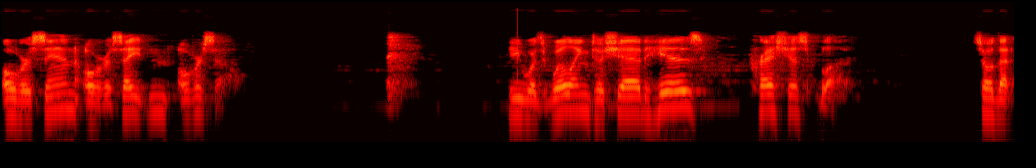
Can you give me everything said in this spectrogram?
over sin, over Satan, over self. He was willing to shed his precious blood so that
